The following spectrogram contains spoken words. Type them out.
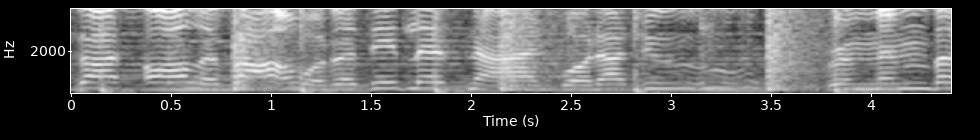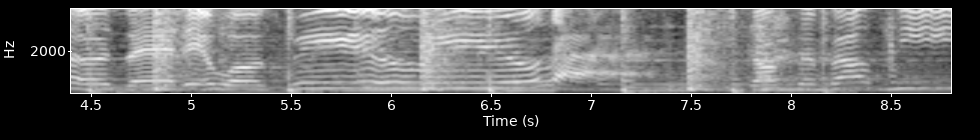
Forgot all about what I did last night. What I do remember that it was real, real nice. Talks about me.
